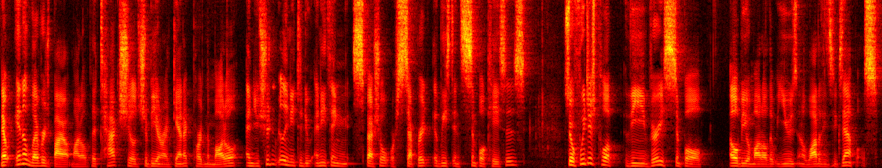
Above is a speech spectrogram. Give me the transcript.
Now, in a leverage buyout model, the tax shield should be an organic part in the model, and you shouldn't really need to do anything special or separate, at least in simple cases. So if we just pull up the very simple LBO model that we use in a lot of these examples,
